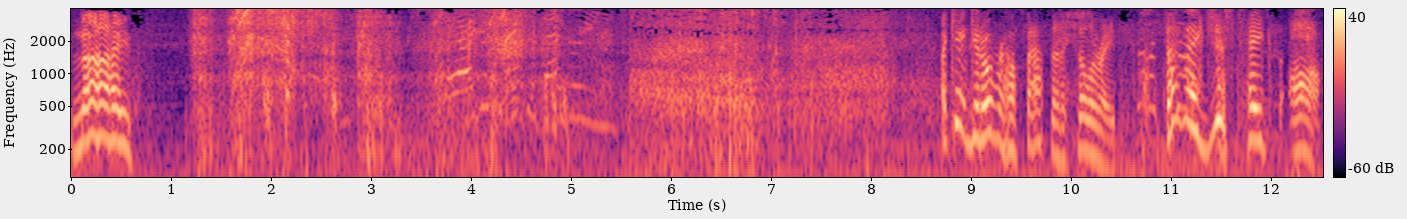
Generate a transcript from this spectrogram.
Nice. I can't get over how fast that accelerates. That thing just takes off.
